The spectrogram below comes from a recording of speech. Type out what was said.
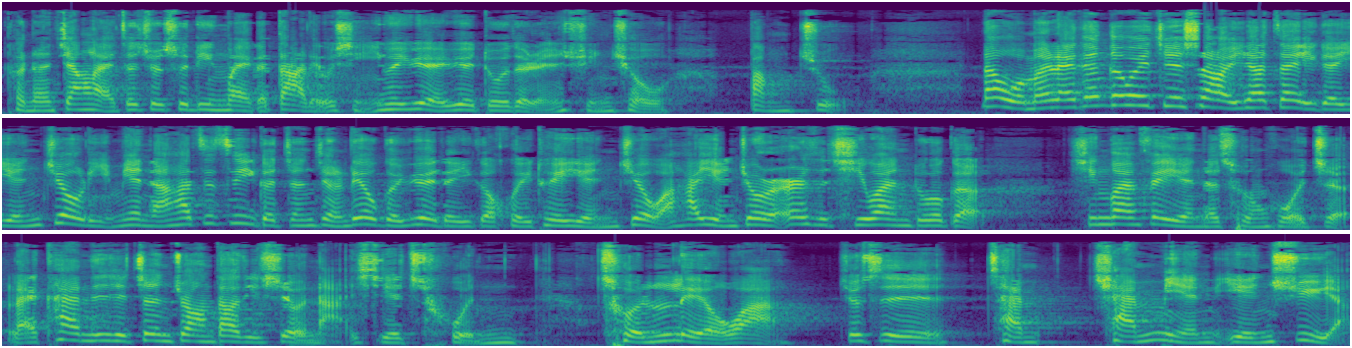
可能将来这就是另外一个大流行，因为越来越多的人寻求帮助。那我们来跟各位介绍一下，在一个研究里面呢，它这是一个整整六个月的一个回推研究啊，它研究了二十七万多个新冠肺炎的存活者，来看那些症状到底是有哪一些存存留啊，就是缠缠绵延续呀。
